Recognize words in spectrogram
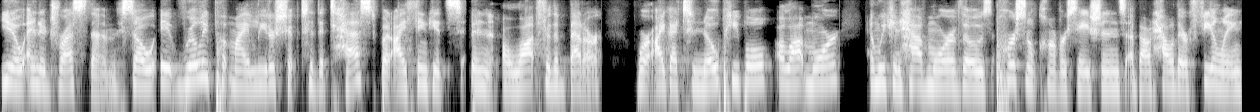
you know, and address them. So it really put my leadership to the test, but I think it's been a lot for the better where I got to know people a lot more and we can have more of those personal conversations about how they're feeling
